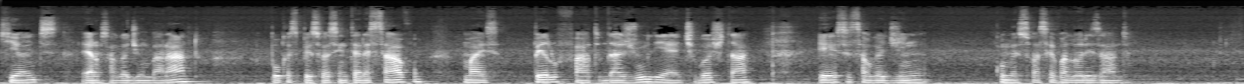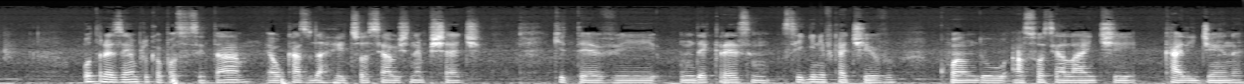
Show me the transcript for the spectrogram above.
que antes era um salgadinho barato, poucas pessoas se interessavam, mas pelo fato da Juliette gostar, esse salgadinho começou a ser valorizado. Outro exemplo que eu posso citar é o caso da rede social Snapchat, que teve um decréscimo significativo quando a socialite Kylie Jenner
